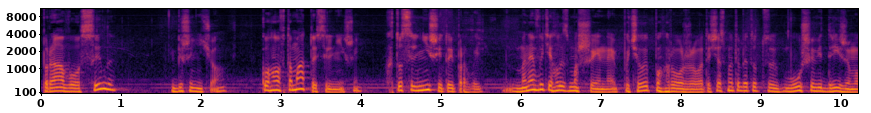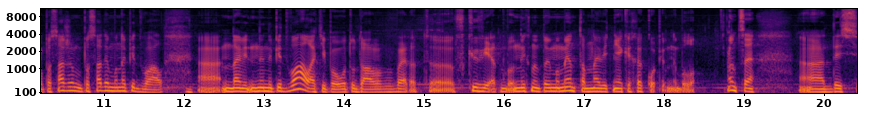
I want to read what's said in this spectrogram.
право сили і більше нічого. Кого автомат, той сильніший. Хто сильніший, той правий. Мене витягли з машини, почали погрожувати. Зараз ми тебе тут в уші відріжемо, посадимо, посадимо на підвал. А, навіть не на підвал, а типу отуда, в этот, е, в кювет, бо у них на той момент там навіть ніяких окопів не було. Ну, це десь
